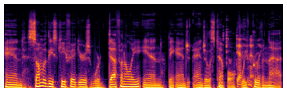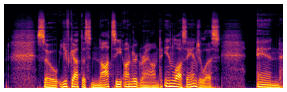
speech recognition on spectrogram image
And some of these key figures were definitely in the Angelus Temple. Definitely. We've proven that. So you've got this Nazi underground in Los Angeles. And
